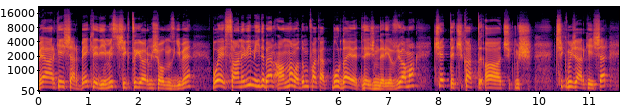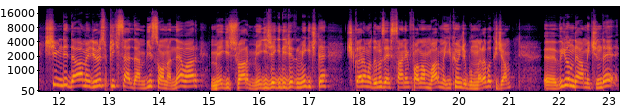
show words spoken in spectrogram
Ve arkadaşlar beklediğimiz çıktı görmüş olduğunuz gibi. Bu efsanevi miydi ben anlamadım fakat burada evet legendary yazıyor ama chatte çıkarttı. Aa çıkmış. Çıkmış arkadaşlar. Şimdi devam ediyoruz. Pixel'den bir sonra ne var? Magic var. Magic'e gideceğiz. Magic'te çıkaramadığımız efsanevi falan var mı? İlk önce bunlara bakacağım. Ee, videonun devamı için de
